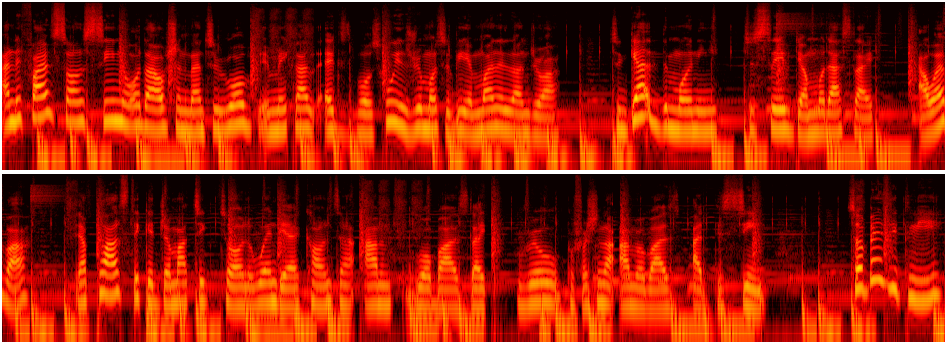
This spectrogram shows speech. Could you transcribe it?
and the five sons see no other option than to rob Emeka's ex boss, who is rumored to be a money launderer to get the money to save their mother's life. However, their plans take a dramatic turn when they encounter armed robbers, like real professional armed robbers, at the scene. So basically,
